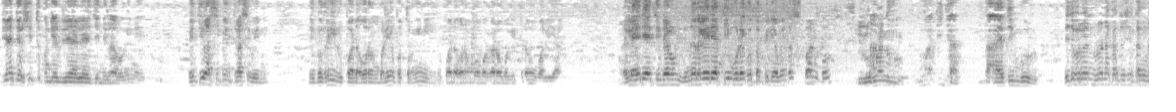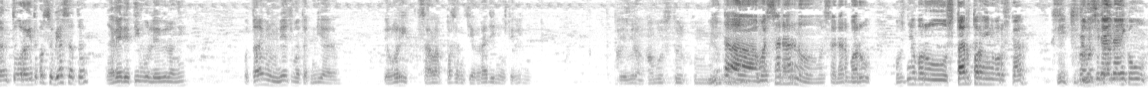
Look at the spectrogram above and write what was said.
Dia dari situ kan dia lihat jendela begini. Ventilasi ventilasi begini. Dia begini rupa ada orang Bali apa orang ini. Rupa ada orang mau bakar begitu orang Bali ya. Lihat dia tidak dengar lihat dia timbul ikut tapi dia atas pan tuh. Siluman. Dua tiga. Tak ada timbul. Dia coba dua anak tuh sentang dan tuh orang itu kan biasa tuh. Nggak dia timbul dia bilang nih. Utara minum dia cuma tadi dia. Dia lori salah pasang tiang rajin hotel ini. Dia bilang Habis tuh kemudian. Iya, masih sadar no, masih sadar baru, maksudnya baru start orang ini baru start. Si kita masih naik naik kong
